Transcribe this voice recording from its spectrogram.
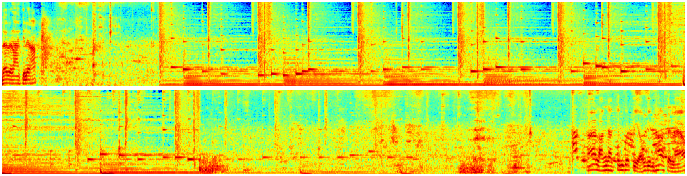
ได้เวลากินเลยครับ อ่าหลังจากกินก๋วยเตี๋ยวกินข้าวเสร็จแล้ว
